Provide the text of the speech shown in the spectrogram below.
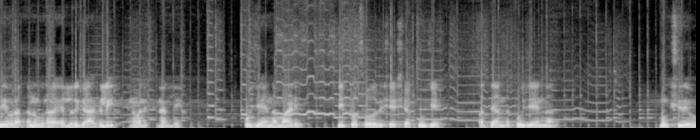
ದೇವರ ಅನುಗ್ರಹ ಎಲ್ಲರಿಗೂ ಆಗಲಿ ಎನ್ನುವ ನಿಟ್ಟಿನಲ್ಲಿ ಪೂಜೆಯನ್ನ ಮಾಡಿ ದೀಪೋತ್ಸವದ ವಿಶೇಷ ಪೂಜೆ, ಮಧ್ಯಾಹ್ನದ ಪೂಜೆಯನ್ನು ಮುಗಿಸಿದೆವು.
